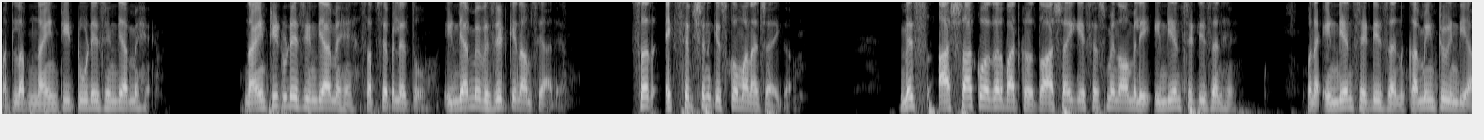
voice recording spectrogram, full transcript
मतलब 92 डेज़ इंडिया में है। 92 डेज़ इंडिया में है। सबसे पहले तो इंडिया में विज़िट के नाम से आ रहे हैं। सर एक्सेप्शन किसको माना जाएगा? मिस आशा को अगर बात करो तो आशा केसेस में नॉर्मली इंडियन सिटीजन है। Indian citizen coming to India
